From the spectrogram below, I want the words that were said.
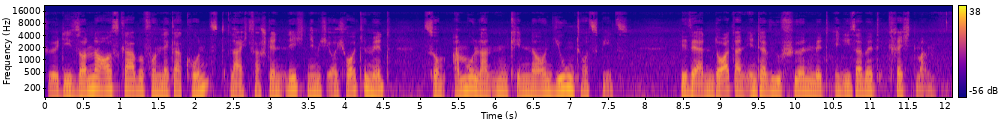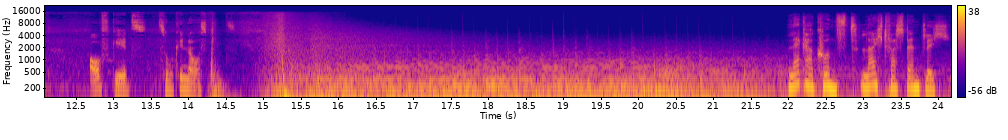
Für die Sonderausgabe von Lecker Kunst, leicht verständlich, nehme ich euch heute mit zum ambulanten Kinder- und Jugendhospiz. Wir werden dort ein Interview führen mit Elisabeth Krechtmann. Auf geht's zum Kinderhospiz. Lecker Kunst, leicht verständlich.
